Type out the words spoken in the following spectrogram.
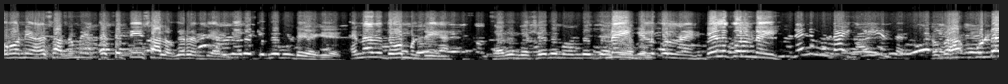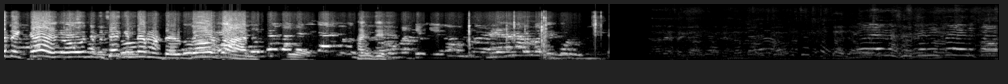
ਉਹ ਨਹੀਂ ਹੈ ਸਾਨੂੰ ਵੀ ਇੱਥੇ 30 ਸਾਲ ਹੋ ਗਏ ਰਹਿੰਦੇ ਆ ਇਹਨਾਂ ਦੇ ਕਿੰਨੇ ਮੁੰਡੇ ਹੈਗੇ ਆ? ਇਹਨਾਂ ਦੇ ਦੋ ਮੁੰਡੇ ਆ ਸਾਰੇ ਨਸ਼ੇ ਦੇ ਮਾਮਲੇ 'ਚ ਨਹੀਂ ਬਿਲਕੁਲ ਨਹੀਂ ਬਿਲਕੁਲ ਨਹੀਂ ਨਹੀਂ ਮੁੰਡਾ ਇੱਕੋ ਹੀ ਅੰਦਰ ਵਹ ਮੁੰਡਾ ਤੇ ਕਾ ਉਹ ਪੁੱਛਿਆ ਕਿੰਨੇ ਮੁੰਡੇ ਦੋ ਭਾਣ ਹਾਂਜੀ ਤੇਰੀ ਭੈਣ ਕਾਲ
